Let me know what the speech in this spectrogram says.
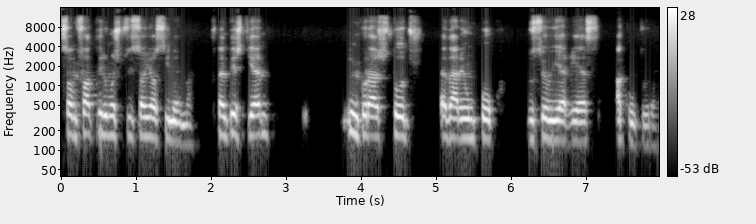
Só me falta ir uma exposição e ao cinema. Portanto, este ano encorajo todos a darem um pouco do seu IRS à cultura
